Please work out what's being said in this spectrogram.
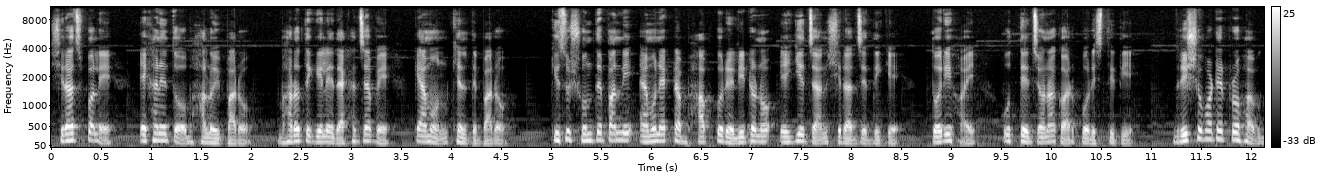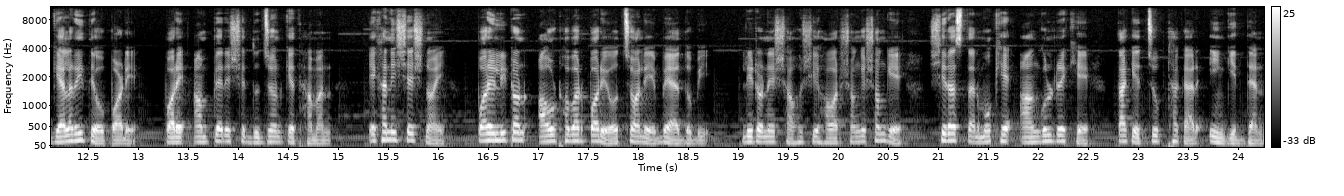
সিরাজ বলে, এখানে তো ভালোই পারো। ভারতে গেলে দেখা যাবে কেমন খেলতে পারো। কিছু শুনতে পাননি এমন একটা ভাব করে লিটনও এগিয়ে যান সিরাজের দিকে। তৈরি হয় উত্তেজনাকর পরিস্থিতি। দৃশ্যপটের প্রভাব গ্যালারিতেও পড়ে। পরে আম্পায়ার এসে দুজনকে থামান। এখানেই শেষ নয়, পরে লিটন আউট হবার পরেও চলে বেয়াদবি। লিটনের সাহসী হওয়ার সঙ্গে সঙ্গে সিরাজ তার মুখে আঙ্গুল রেখে তাকে চুপ থাকার ইঙ্গিত দেন।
